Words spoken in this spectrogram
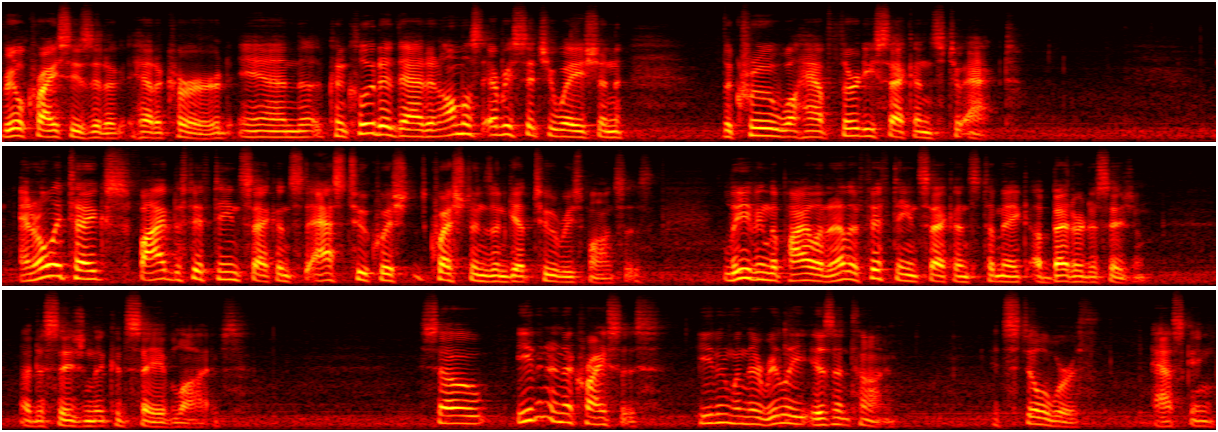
real crises that had occurred and uh, concluded that in almost every situation, the crew will have 30 seconds to act. And it only takes 5 to 15 seconds to ask two questions and get two responses, leaving the pilot another 15 seconds to make a better decision, a decision that could save lives. So even in a crisis, even when there really isn't time, it's still worth asking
